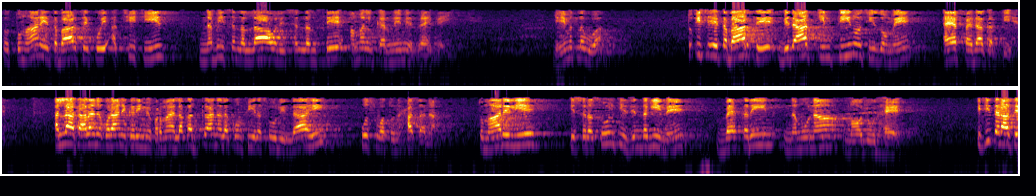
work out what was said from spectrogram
تو تمہارے اعتبار سے کوئی اچھی چیز نبی صلی اللہ علیہ وسلم سے عمل کرنے میں رہ گئی۔ یہی مطلب ہوا۔ تو اس اعتبار سے بدعت ان تینوں چیزوں میں ایپ پیدا کرتی ہے۔ اللہ تعالیٰ نے قرآن کریم میں فرمایا، لقد کان لکم فی رسول اللہ اسوۃ حسنہ تمہارے لیے اس رسول کی زندگی میں بہترین نمونہ موجود ہے۔ اسی طرح سے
